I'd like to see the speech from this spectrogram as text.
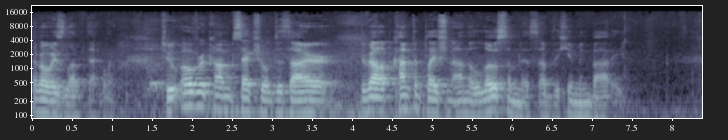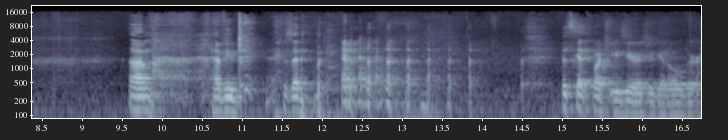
I've always loved that one. To overcome sexual desire, develop contemplation on the loathsomeness of the human body. Um, have you? Has anybody? this gets much easier as you get older.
